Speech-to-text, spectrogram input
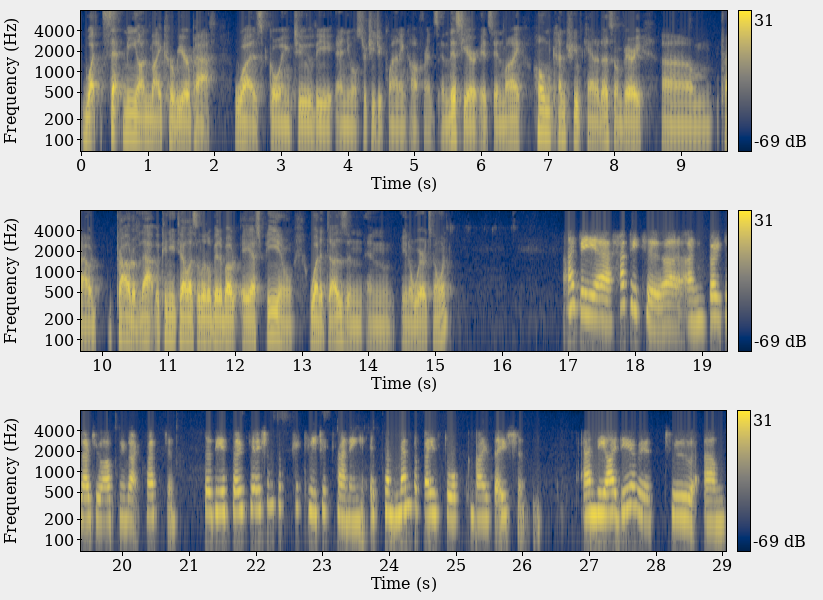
what set me on my career path was going to the annual strategic planning conference. And this year it's in my home country of Canada, so I'm very um, proud proud of that. But can you tell us a little bit about ASP and what it does and, and you know where it's going? I'd be uh, happy to. Uh, I'm very glad you asked me that question. So the Association for Strategic Planning, it's a member-based organization. And the idea is to um,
